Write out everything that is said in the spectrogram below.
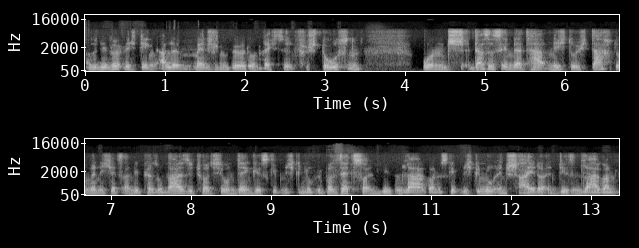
Also die wirklich gegen alle Menschenwürde und Rechte verstoßen. Und das ist in der Tat nicht durchdacht. Und wenn ich jetzt an die Personalsituation denke, es gibt nicht genug Übersetzer in diesen Lagern, es gibt nicht genug Entscheider in diesen Lagern.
